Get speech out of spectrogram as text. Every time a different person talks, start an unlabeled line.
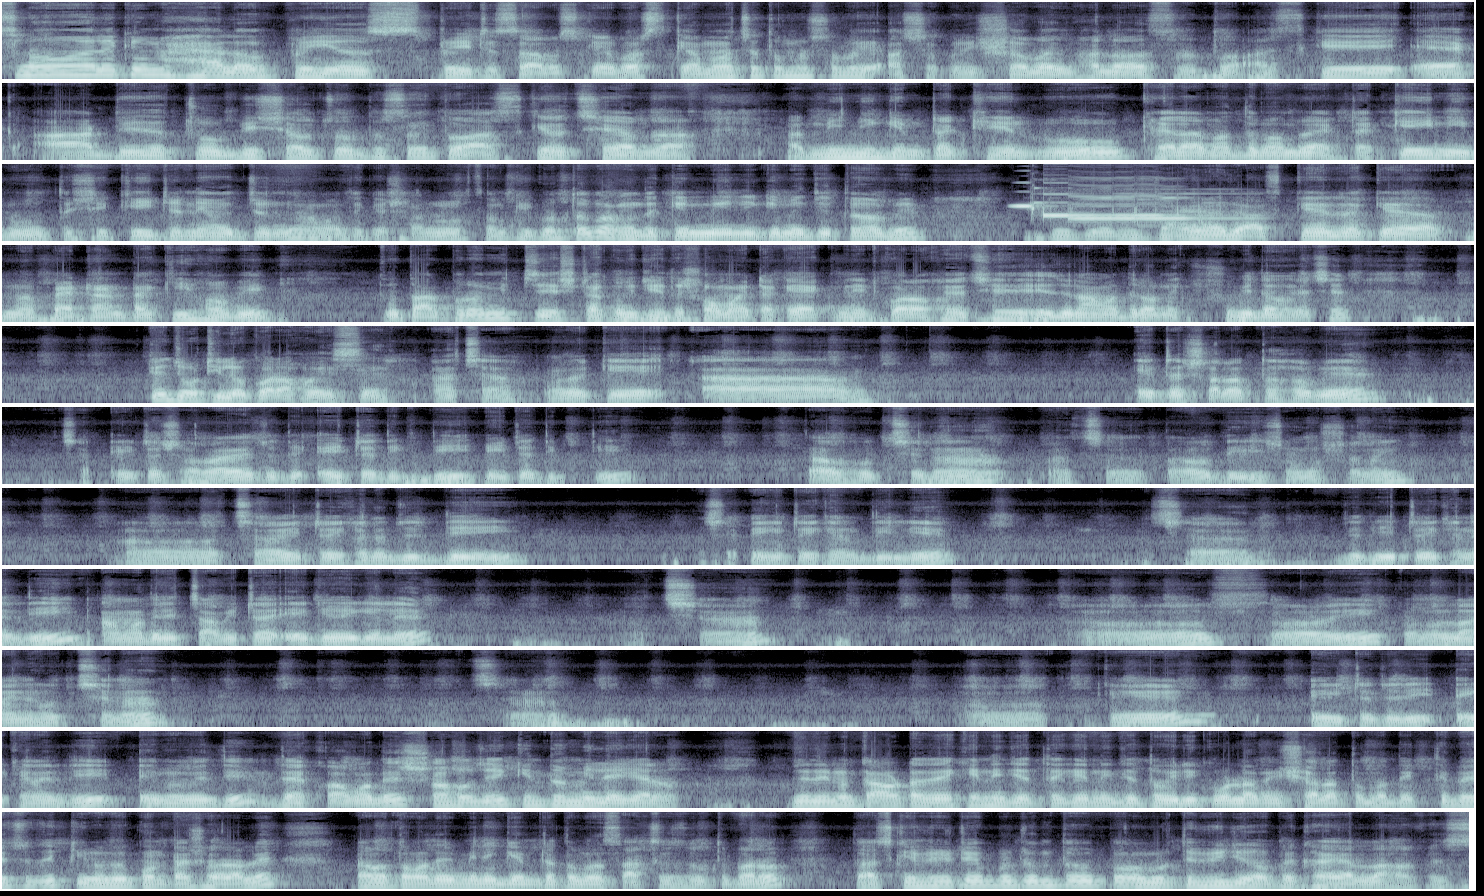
আসসালামু আলাইকুম, hello Prius প্রিয় সাবস্ক্রাইবার্স, কেমন আছো তোমরা সবাই? আশা করি সবাই ভালো আছো। তো আজকে এক আট দুই হাজার চব্বিশ সাল চলতেছে, তো আজকে হচ্ছে আমরা মিনি গেমটা খেলব। খেলার মাধ্যমে আমরা একটা কেই নিব। তো সেই কেইটা নেওয়ার জন্য আমাদেরকে সর্বপ্রথম কী করতে হবে? আমাদেরকে মিনি গেমে যেতে হবে। যদি আমি জানি না যে আজকের প্যাটার্নটা কী হবে, তো তারপর আমি চেষ্টা করি, যেহেতু সময়টাকে এক মিনিট করা হয়েছে এই জন্য আমাদের অনেক সুবিধা হয়েছে। একটু জটিলও করা হয়েছে। আচ্ছা আমাদেরকে এটা সরাতে হবে। আচ্ছা এইটা সরায় যদি এইটা দিক দিই, এইটা দিক দিই, তাও হচ্ছে না। আচ্ছা তাও দিই, সমস্যা নাই। আচ্ছা এটা এখানে যদি দিই আচ্ছা এইটা এখানে দিলে আচ্ছা যদি এটা এখানে দিই, আমাদের এই চাবিটা এগিয়ে গেলে আচ্ছা সরি, কোনো লাইন হচ্ছে না। আচ্ছা। ওকে, এইটা যদি এখানে দিই এইভাবে দিই। দেখো, আমাদের সহজেই কিন্তু মিলে গেল। যদি আমি কারোটা দেখে নিজে থেকে নিজে তৈরি করলাম, ইনশাআল্লাহ তোমরা দেখতে পেয়েছ যে কীভাবে কোনটা সরালে তারপর তোমাদের মিনি গেমটা তোমরা সাকসেস হতে পারো। তো আজকে ভিডিওটি পর্যন্ত, পরবর্তী ভিডিও অপেক্ষায় আল্লাহ হাফেজ।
